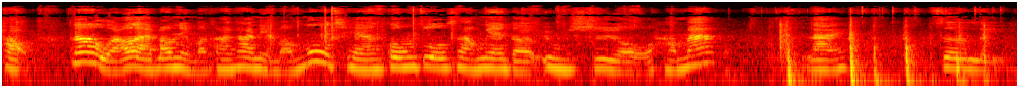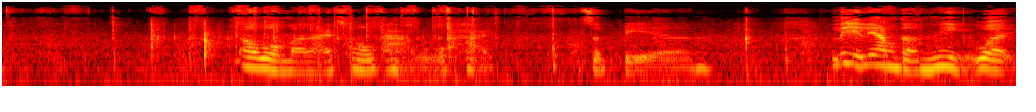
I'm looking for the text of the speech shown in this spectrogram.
好，那我要来帮你们看看你们目前工作上面的运势哦，好吗？来。这里，那我们来抽塔罗牌。这边，力量的逆位，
